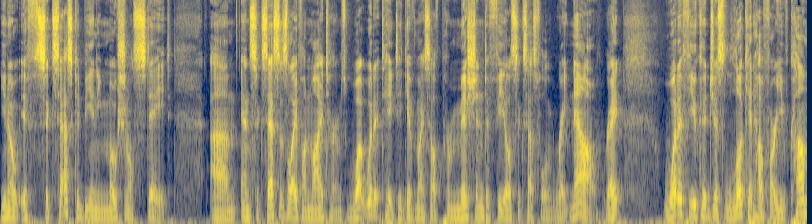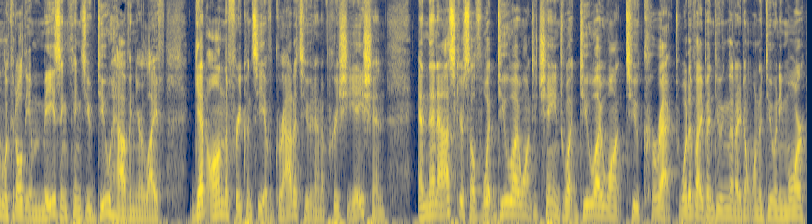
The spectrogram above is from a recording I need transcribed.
you know, if success could be an emotional state, um, and success is life on my terms. What would it take to give myself permission to feel successful right now, right? What if you could just look at how far you've come, look at all the amazing things you do have in your life, get on the frequency of gratitude and appreciation, and then ask yourself, what do I want to change? What do I want to correct? What have I been doing that I don't want to do anymore?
